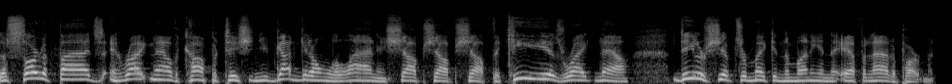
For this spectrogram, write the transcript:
The certifieds, and right now the competition, you've got to get on the line and shop, shop, shop. The key is right now, dealerships are making the money in the F and I department.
